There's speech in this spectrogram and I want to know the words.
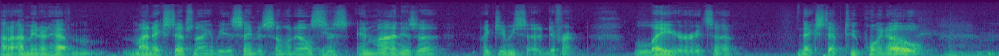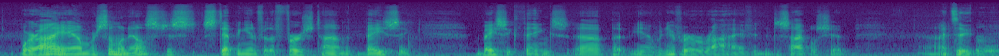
I, I may not have my next step's not going to be the same as someone else's, yeah. and mine is a like Jimmy said a different layer. It's a next step 2.0. Mm-hmm where I am, where someone else just stepping in for the first time with basic, basic things. Uh, but yeah, we never arrive in discipleship. Uh, that's a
